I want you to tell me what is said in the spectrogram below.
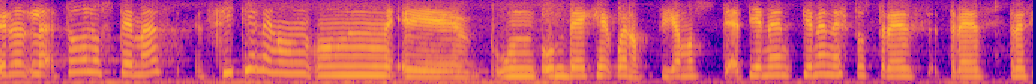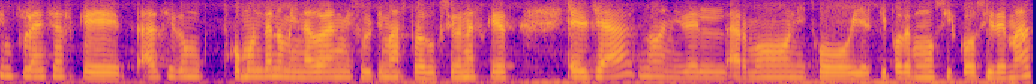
pero la- todos los temas sí tienen un, eh, un, un deje, bueno, digamos, tienen, tienen estos tres, tres, tres influencias que han sido un común denominador en mis últimas producciones, que es el jazz, ¿no? A nivel armónico y el tipo de músicos y demás.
